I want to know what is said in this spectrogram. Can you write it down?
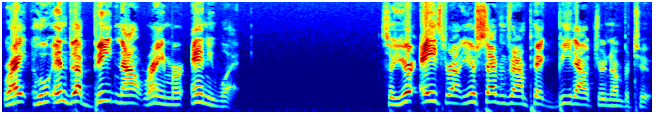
right? Who ended up beating out Raymer anyway. So your eighth round, your seventh round pick beat out your number two.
